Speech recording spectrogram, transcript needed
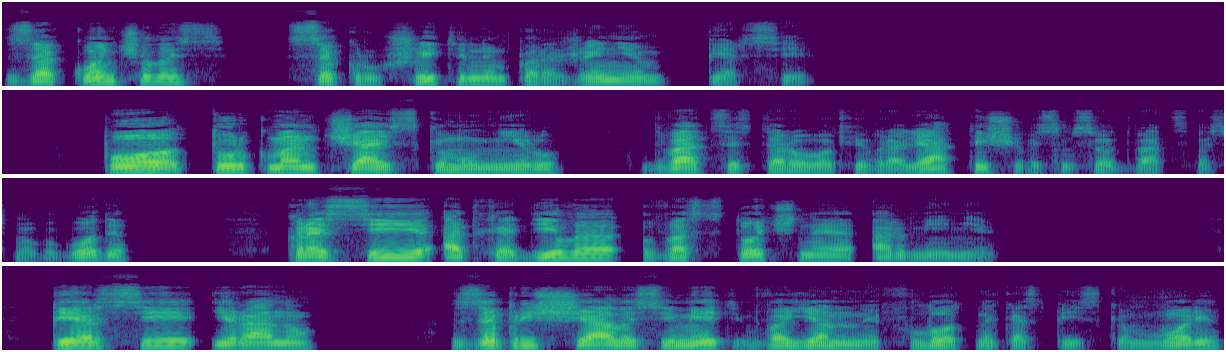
закончилась сокрушительным поражением Персии. По Туркманчайскому миру 22 февраля 1828 года к России отходила Восточная Армения. Персии, Ирану, запрещалось иметь военный флот на Каспийском море,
